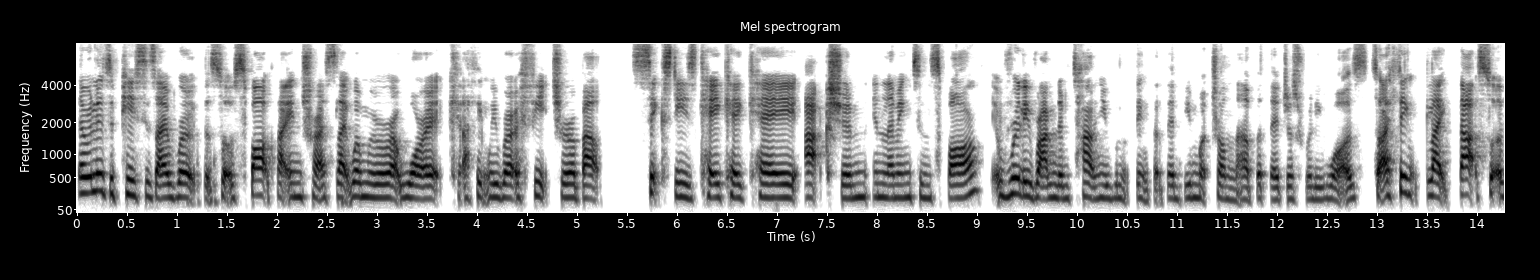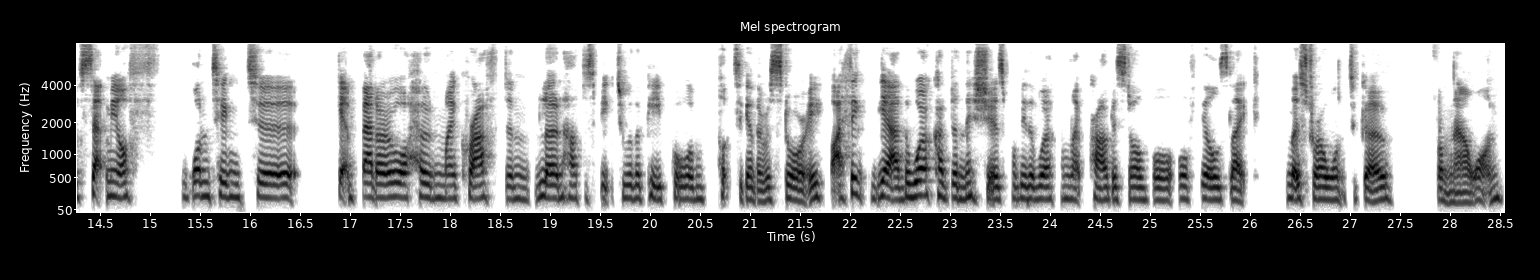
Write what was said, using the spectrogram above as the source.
there were loads of pieces I wrote that sort of sparked that interest. Like when we were at Warwick, I think we wrote a feature about 60s KKK action in Leamington Spa. A really random town. You wouldn't think that there'd be much on there, but there just really was. So I think like that sort of set me off wanting to get better or hone my craft and learn how to speak to other people and put together a story. But I think, yeah, the work I've done this year is probably the work I'm like proudest of or, or feels like most where I want to go from now on.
